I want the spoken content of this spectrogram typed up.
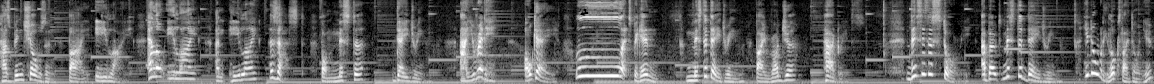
has been chosen by Eli. Hello, Eli! And Eli has asked for Mr. Daydream. Are you ready? Okay, let's begin. Mr. Daydream by Roger Hargreaves. This is a story about Mr. Daydream. You know what he looks like, don't you?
